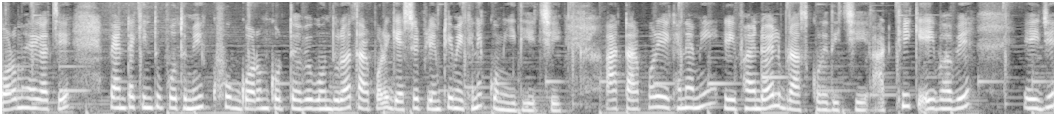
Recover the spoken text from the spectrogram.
গরম হয়ে গেছে। প্যানটা কিন্তু প্রথমে খুব গরম করতে হবে বন্ধুরা। তারপরে গ্যাসের ফ্লেমটি আমি এখানে কমিয়ে দিয়েছি। আর তারপরে এখানে আমি রিফাইন্ড অয়েল ব্রাশ করে দিচ্ছি। আর ঠিক এইভাবে এই যে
